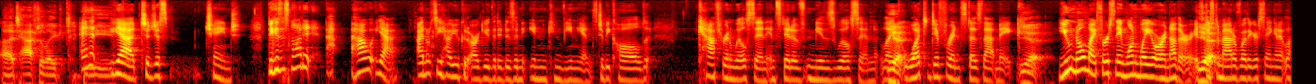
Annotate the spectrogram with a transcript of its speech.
Uh, to have to like Mm. And it, yeah, to just change because it's not it. How? Yeah, I don't see how you could argue that it is an inconvenience to be called Catherine Wilson instead of Ms. Wilson. Like, Yeah. what difference does that make? yeah You know my first name one way or another. It's Yeah. just a matter of whether you're saying it out loud.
